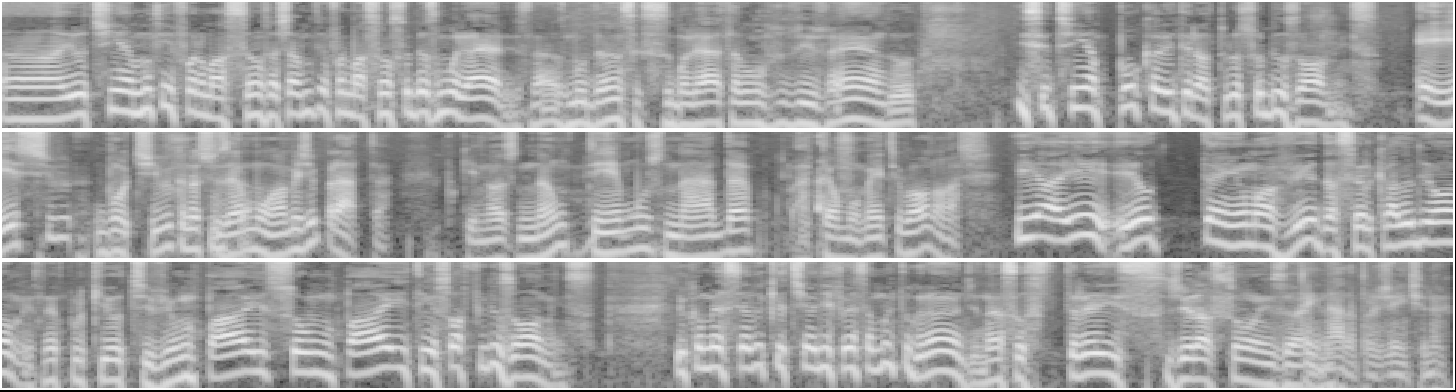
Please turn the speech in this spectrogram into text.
uh, eu tinha muita informação, achava muita informação sobre as mulheres, né, as mudanças que essas mulheres estavam vivendo, e se tinha pouca literatura sobre os homens. É esse o motivo que nós fizemos então, Homens de Prata, porque nós não temos nada até o momento igual ao nosso. E aí eu tenho uma vida cercada de homens, né? porque eu tive um pai, sou um pai e tenho só filhos homens. E comecei a ver que tinha uma diferença muito grande nessas três gerações. Não aí, tem nada pra gente, né?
